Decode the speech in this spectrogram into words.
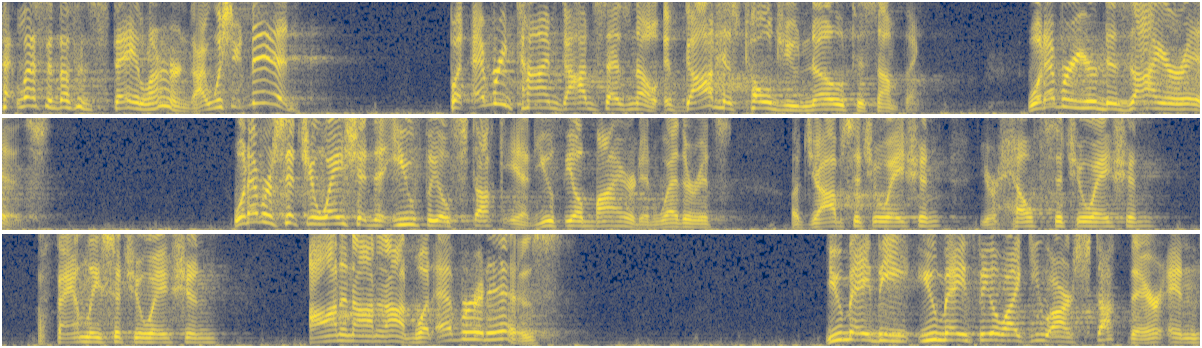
That lesson doesn't stay learned. I wish it did. But every time God says no, if God has told you no to something, whatever your desire is, whatever situation that you feel stuck in, you feel mired in, whether it's a job situation, your health situation, a family situation, on and on and on, whatever it is, you may be you may feel like you are stuck there and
